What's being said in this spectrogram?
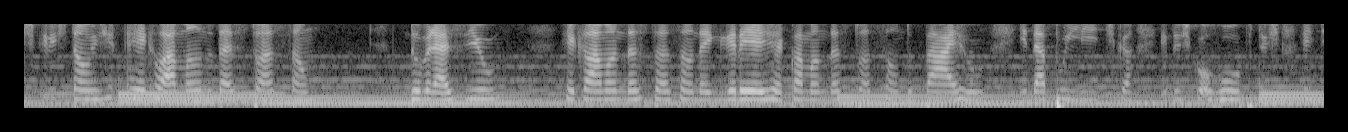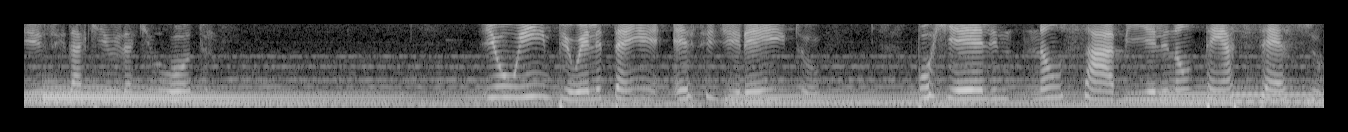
Muitos cristãos reclamando da situação do Brasil, reclamando da situação da igreja, reclamando da situação do bairro e da política e dos corruptos e disso e daquilo e daquilo outro. E o ímpio, ele tem esse direito porque ele não sabe, ele não tem acesso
